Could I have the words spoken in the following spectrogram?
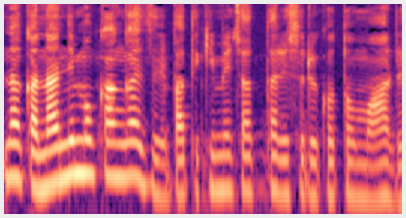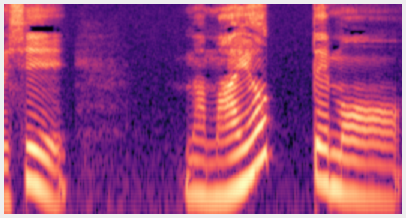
なんか何にも考えずにパッて決めちゃったりすることもあるしまあ迷っても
